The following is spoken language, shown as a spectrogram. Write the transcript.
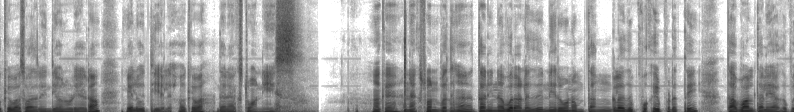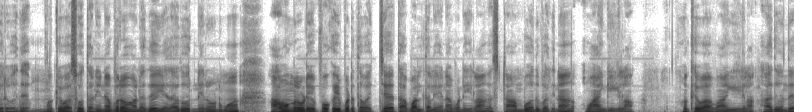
ஓகேவா ஸோ அதில் இந்தியாவினுடைய இடம் எழுபத்தி ஏழு. ஓகேவா the next one is okay next one பார்த்துங்க தனிநபர் அல்லது நிறுவனம் தங்களது புகைப்படத்தை தபால் தலையாக பெறுவது. ஓகேவா ஸோ தனிநபரோ அல்லது ஏதாவது ஒரு நிறுவனமோ அவங்களுடைய புகைப்படத்தை வச்ச தபால் தலையை என்ன பண்ணிக்கலாம்? ஸ்டாம்பு வந்து பார்த்திங்கன்னா வாங்கிக்கலாம். ஓகேவா வாங்கிக்கலாம். அது வந்து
